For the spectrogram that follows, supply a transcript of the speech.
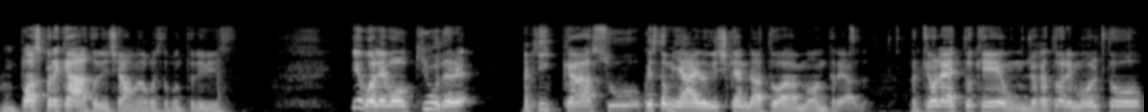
un po' sprecato, diciamo, da questo punto di vista. Io volevo chiudere una chicca su questo Mihailovic che è andato a Montreal perché ho letto che un giocatore molto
